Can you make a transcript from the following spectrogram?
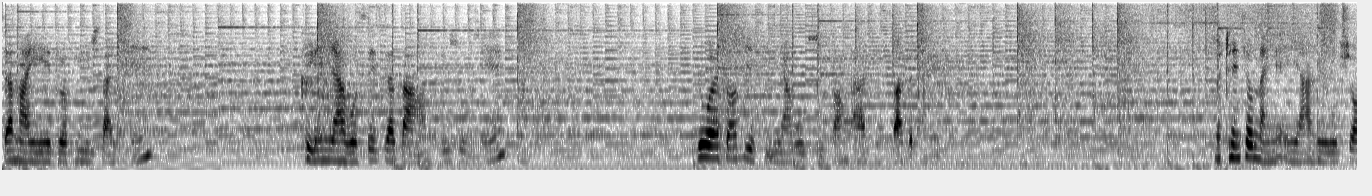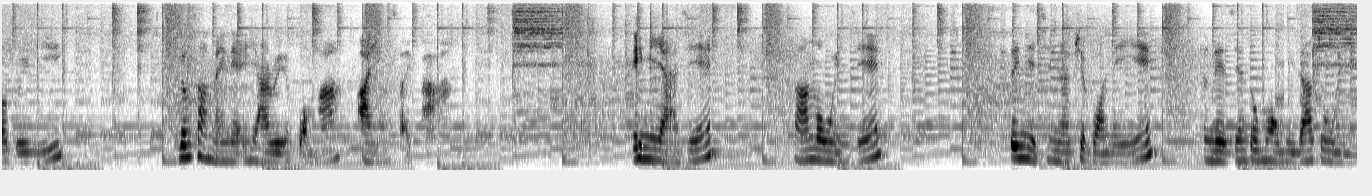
ကျမရေးအတွက်ပြုဆိုင်ခြင်းကလေးများကိုစိတ်သက်သာအောင်ပြုစုခြင်းလိုအပ်သောပစ္စည်းများကိုစုဆောင်းထားခြင်းစသဖြင့်မထင်ချုပ်နိုင်တဲ့အရာတွေကိုရှော့တွေးပြီးလုံးဆောင်နိုင်တဲ့အရာတွေအပေါ်မှာအာရုံစိုက်ပါအိမ်မရခြင်း စားမဝင်ခြင်းစိတ်ညစ်ခြင်းများဖြစ်ပေါ်နေရင်ငွေစင်းတို့မဟုတ်မိသားစုဝင်တွေ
